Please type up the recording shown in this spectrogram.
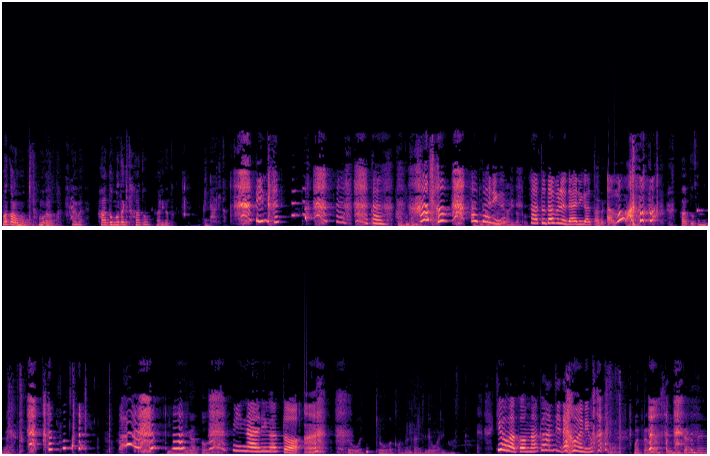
マカロンも来た、マカロン。やばい。ハートまた来た、ハート。ありがとう。みんなありがとう。あハートダブル。ハートありがとうありがとう。ハートダブルでありがとう。あもう、ハートさんありがとう。みんなありがとう。みんなありがとう。あ今日は、今日はこんな感じで終わります。今日はこんな感じで終わります。また来週、じゃあね。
